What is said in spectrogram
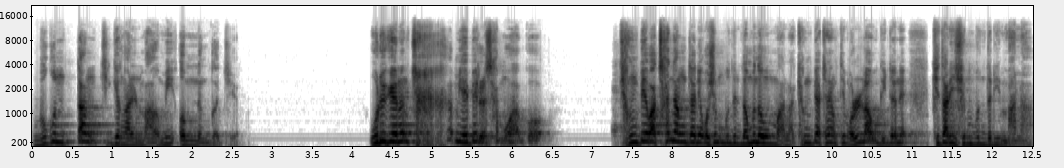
묵은 땅 기경할 마음이 없는 거지요. 우리 교회는 참 예배를 사모하고 경배와 찬양전에 오신 분들이 너무너무 많아. 경배와 찬양팀 올라오기 전에 기다리신 분들이 많아.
